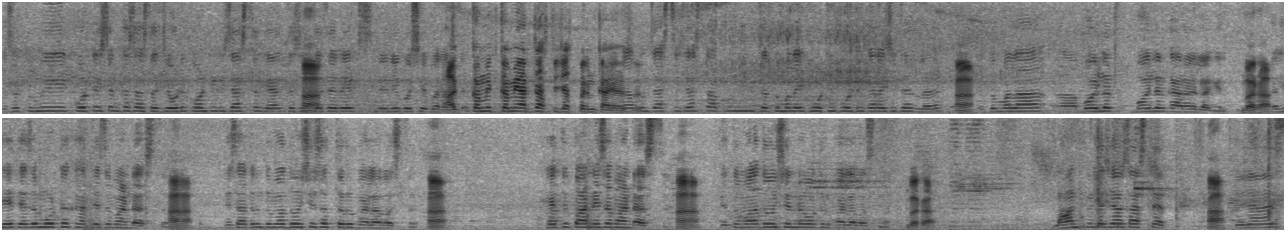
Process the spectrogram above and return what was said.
तसं तुम्ही कोटेशन कसं असतं? जेवढी क्वांटिटी जास्त घ्याल तसे हा. त्याचे रेट्स निगोशिएबल आ, असतात. कमीत कमी आज जास्तीत जास्त पर्यंत काय असं? आपण जास्तीत जास्त आपण जर तुम्हाला एक मोठी पोल्ट्री करायची ठरलं हां. तर तुम्हाला बॉयलर बॉयलर करावे लागेल. बरं हा. तर हे त्याचं मोठं खाद्याचं भांडं असतं. हां हां. ते साधारण तुम्हाला दोनशे सत्तर रुपयाला बसतं. हां. हे ते पाण्याचं भांडं असतं. हां हां. ते तुम्हाला दोनशे नव्वद रुपयाला बसणार. बरं हा. लहान पिल्लं ज्यावेळेस असतात हां. त्याच्या वेळेस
